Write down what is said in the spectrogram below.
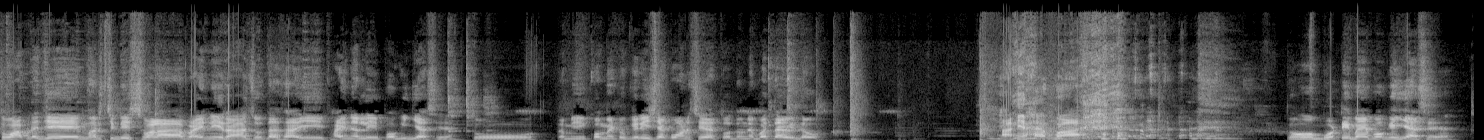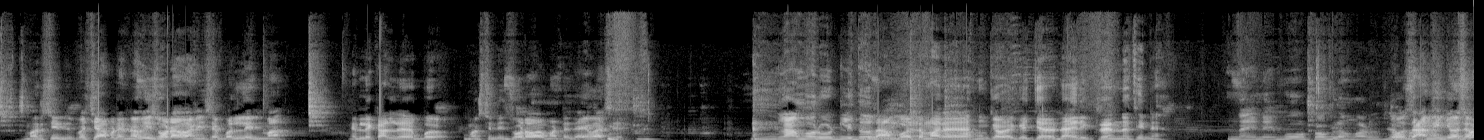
તો આપણે જે મર્સિડીસ વાળા ભાઈની રાહ જોતા હતા એ ફાઇનલી પહોંચી ગયા છે. તો તમે કોમેન્ટો કરી છે કોણ છે તો તમને બતાવી દઉં. તો ગોટીભાઈ પોગી ગયા છે. મર્સિડીઝ પછી આપણે નવી જોડાવાની છે બર્લિનમાં. એટલે કાલે મર્સિડીસ મર્સિડીઝ જોડાવા માટે જ આવ્યા છે. લાંબો રૂટ લીધો. લાંબો. તમારે શું કહેવાય કે અત્યારે ડાયરેક્ટ ટ્રેન નથી ને? નહીં નહીં બહુ પ્રોબ્લેમ વાળું છે તો જામી ગયો છો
